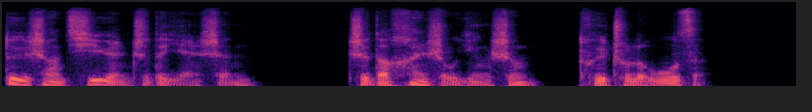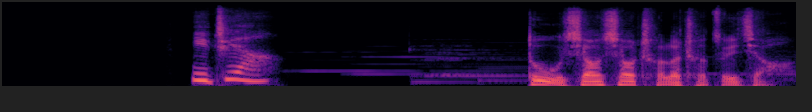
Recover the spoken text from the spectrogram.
对上齐远之的眼神，只得颔首应声，退出了屋子。你这样。杜潇潇扯了扯嘴角，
